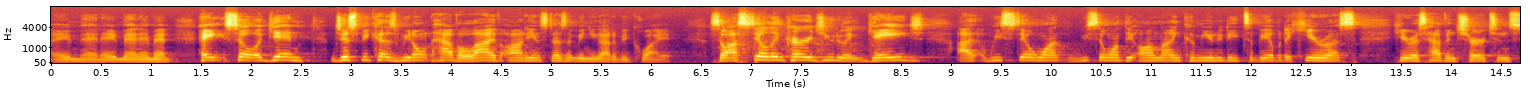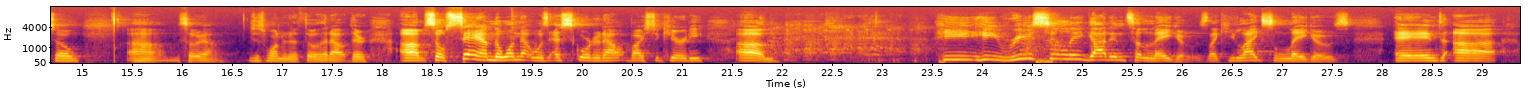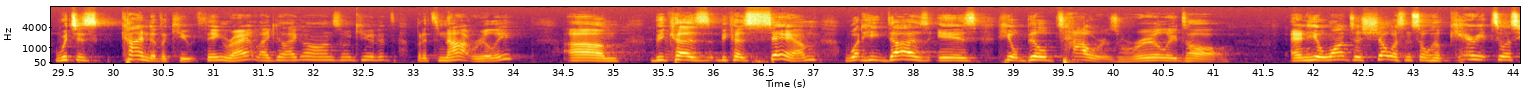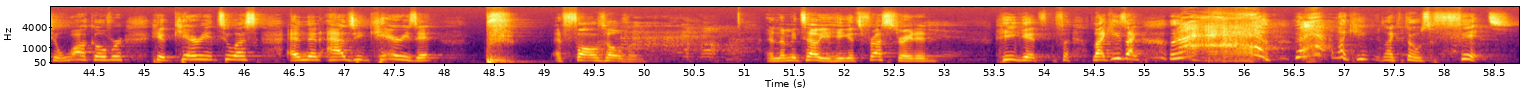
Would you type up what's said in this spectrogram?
Amen, amen, amen. Hey, so again, just because we don't have a live audience doesn't mean you got to be quiet. So I still encourage you to engage. I, we still want we still want the online community to be able to hear us, hear us having church, and so um, so yeah. Just wanted to throw that out there. Um, so Sam, the one that was escorted out by security, um, he he recently got into Legos. Like he likes Legos, and uh, which is kind of a cute thing, right? Like you're like, oh, it's so cute, it's, but it's not really, um, because because Sam, what he does is he'll build towers really tall, and he'll want to show us, and so he'll carry it to us. He'll walk over, he'll carry it to us, and then as he carries it, it falls over. And let me tell you, he gets frustrated. He gets like he's like, ah, like he like throws fits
